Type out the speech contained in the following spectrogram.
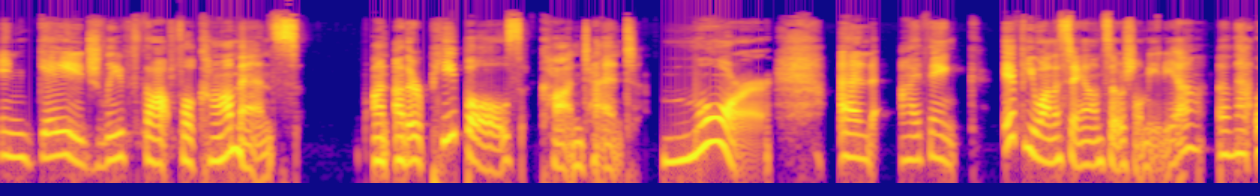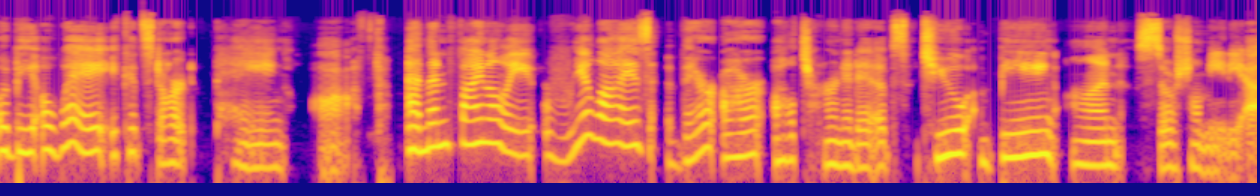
engage, leave thoughtful comments on other people's content more. And I think if you want to stay on social media, uh, that would be a way it could start paying off. And then finally, realize there are alternatives to being on social media.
